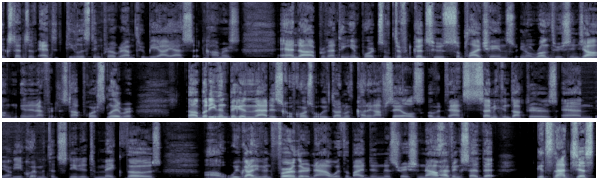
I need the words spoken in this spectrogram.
extensive entity listing program through BIS and Commerce, and uh, preventing imports of different goods whose supply chains, you know, run through Xinjiang in an effort to stop forced labor. Uh, but even bigger than that is, of course, what we've done with cutting off sales of advanced semiconductors and yeah. the equipment that's needed to make those. Uh, we've gone even further now with the Biden administration now having said that it's not just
